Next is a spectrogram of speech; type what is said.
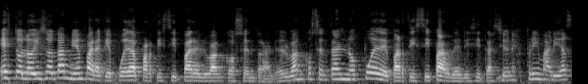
Esto lo hizo también para que pueda participar el Banco Central. El Banco Central no puede participar de licitaciones primarias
